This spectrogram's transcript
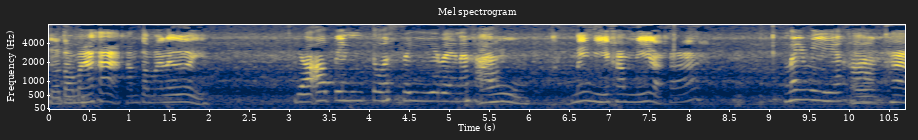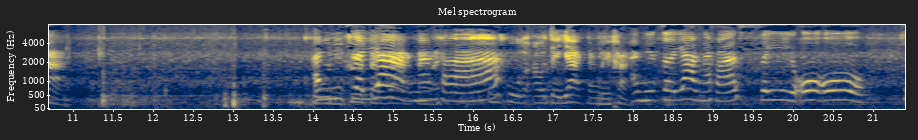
ตัวต่อมาค่ะคำต่อมาเลย เดี๋ยวเอาเป็นตัว C เลยนะคะเอาไม่มีคำนี้เหรอคะ ไม่มีค่ะเอาค่ะ อันนี้จะยากนะคะคุณครูเอาใจยากจังเลยค่ะ อันนี้จะยากนะคะ C O O K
